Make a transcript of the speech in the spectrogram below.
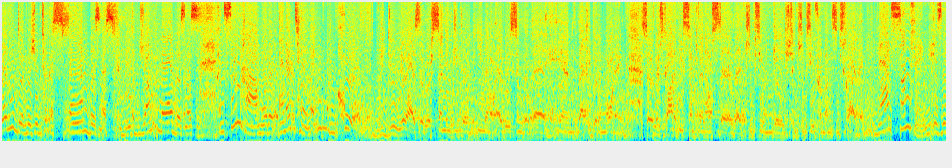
What you did was you took a spam business, a junk mail business, and somehow made it entertaining and cool. We do realize that we're sending people an email every single day, and that could get annoying. So there's got to be something else there that keeps you engaged and keeps you from unsubscribing. That something is the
